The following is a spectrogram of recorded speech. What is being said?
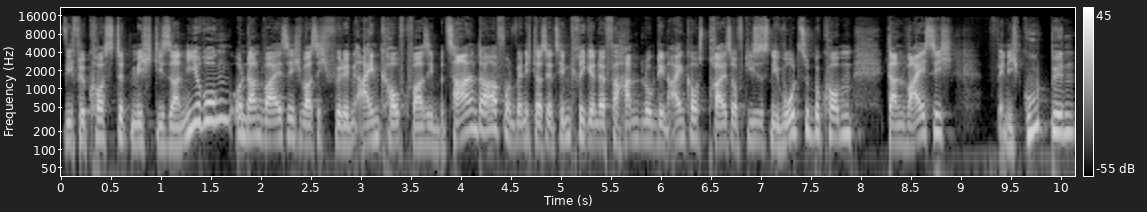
wie viel kostet mich die Sanierung und dann weiß ich, was ich für den Einkauf quasi bezahlen darf. Und wenn ich das jetzt hinkriege in der Verhandlung, den Einkaufspreis auf dieses Niveau zu bekommen, dann weiß ich, wenn ich gut bin,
